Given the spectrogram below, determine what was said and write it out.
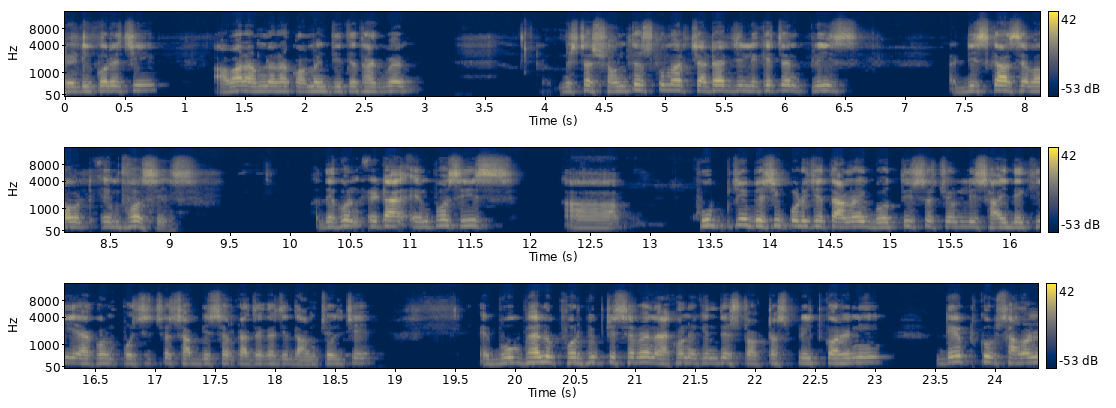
রেডি করেছি। আবার আপনারা কমেন্ট দিতে থাকবেন। মিস্টার সন্তোষ কুমার চ্যাটার্জি লিখেছেন প্লিজ ডিসকাস অ্যাবাউট এমফোসিস দেখুন, এটা এমফোসিস খুব যে বেশি পড়েছে তা নয়, বত্রিশশো চল্লিশ হাই দেখিয়ে এখন পঁচিশশো ছাব্বিশশোর কাছাকাছি দাম চলছে। এর book value four fifty seven এখনও কিন্তু স্টকটা স্প্লিট করেনি। ডেপ্ট খুব সামান্য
